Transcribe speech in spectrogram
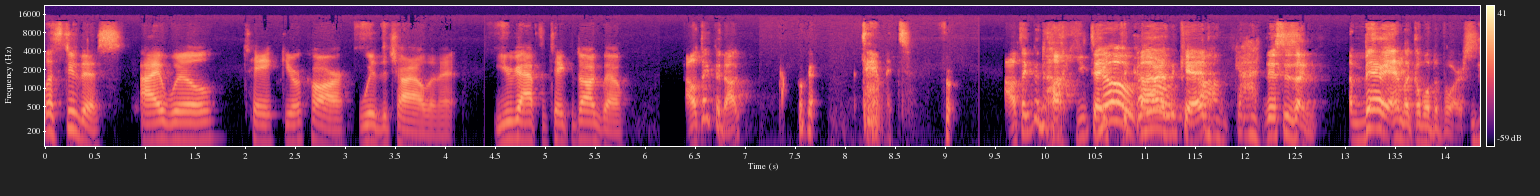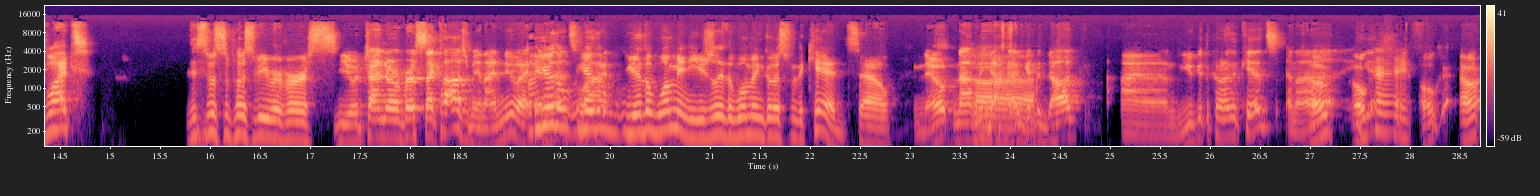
let's do this. I will take your car with the child in it. You have to take the dog though. I'll take the dog. Okay. Damn it. I'll take the dog. You take no, the car no. and the kid. Oh God. This is a, a very amicable divorce. What? This was supposed to be reverse. You were trying to reverse psychology, and I knew it. Oh, you're the you're why- the you're the woman. Usually the woman goes for the kid. So Nope, not me. I Uh, get the dog, and you get the car and the kids, and I oh, okay, okay. Oh,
